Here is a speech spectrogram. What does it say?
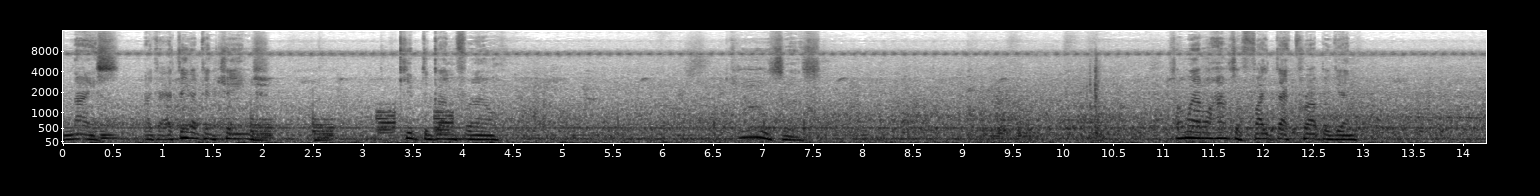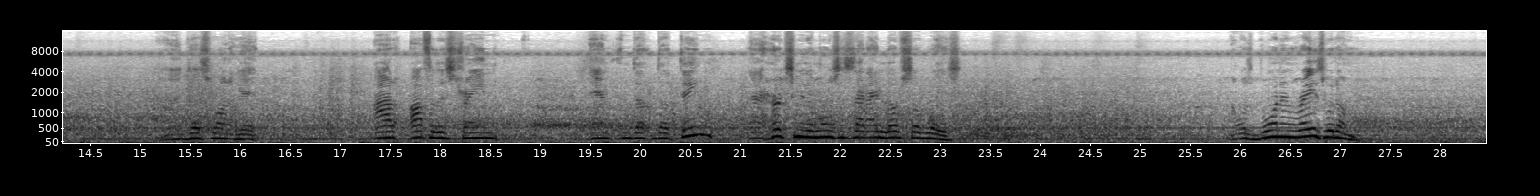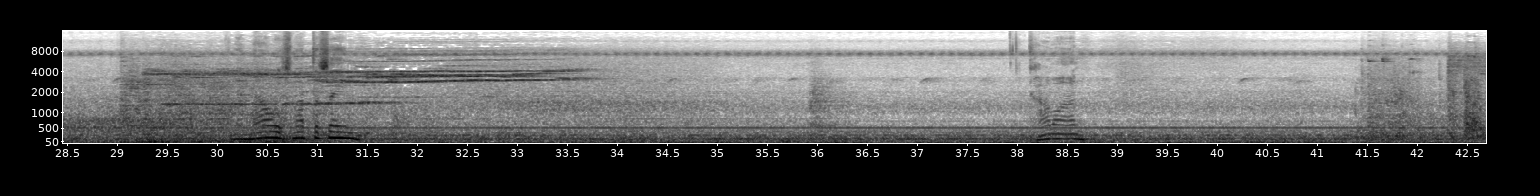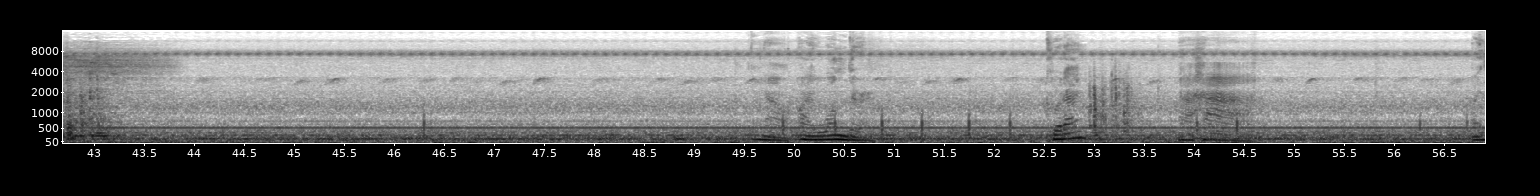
Nice. Okay, I think I can change. Keep the gun for now. Jesus. I don't have to fight that crap again. I just want to get out off of this train. And the, the thing that hurts me the most is that I love subways. I was born and raised with them. And now it's not the same.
